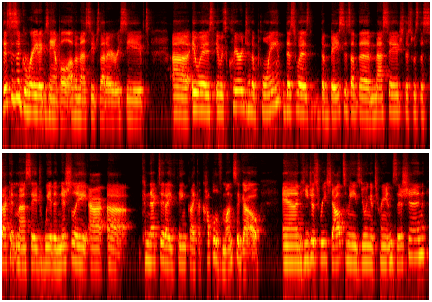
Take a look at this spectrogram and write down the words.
This is a great example of a message that I received. Uh, it was it was clear and to the point. This was the basis of the message. This was the second message we had initially uh, uh, connected. I think like a couple of months ago, and he just reached out to me. He's doing a transition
